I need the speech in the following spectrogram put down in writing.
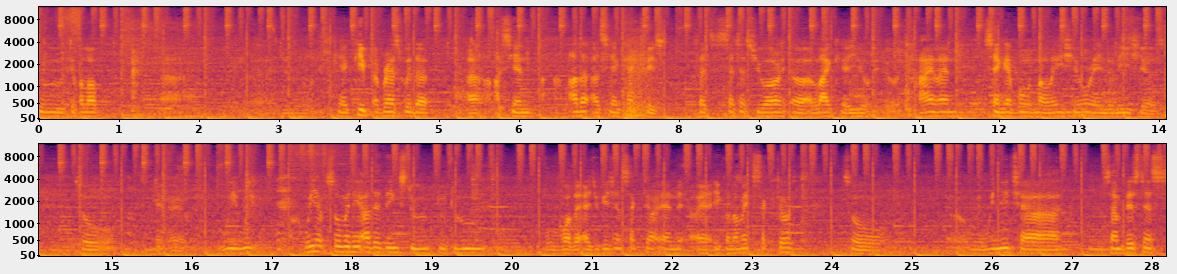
to develop. Uh, can keep abreast with the uh, ASEAN, other ASEAN countries, such, such as you are, uh, like uh, you, Thailand, Singapore, Malaysia, or Indonesia. So uh, we, we, we have so many other things to, to do for the education sector and uh, economic sector. So uh, we, we, need uh, some business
